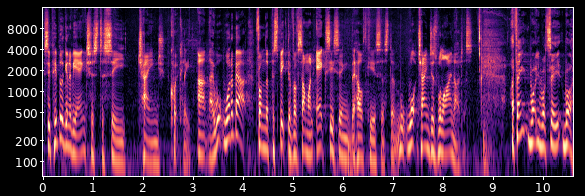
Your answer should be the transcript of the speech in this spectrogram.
See, people are going to be anxious to see change quickly, aren't they? What, what about from the perspective of someone accessing the healthcare system? What changes will I notice? I think what you will see, well,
